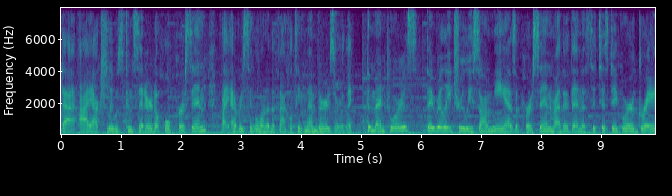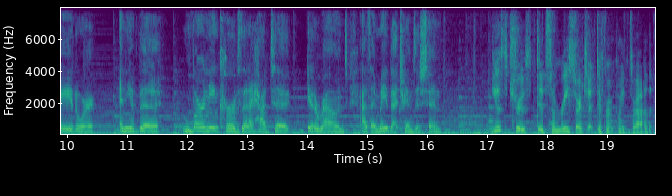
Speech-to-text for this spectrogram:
that I actually was considered a whole person by every single one of the faculty members or like the mentors. They really truly saw me as a person rather than a statistic or a grade or any of the learning curves that I had to get around as I made that transition. YouthTruth did some research at different points throughout the,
